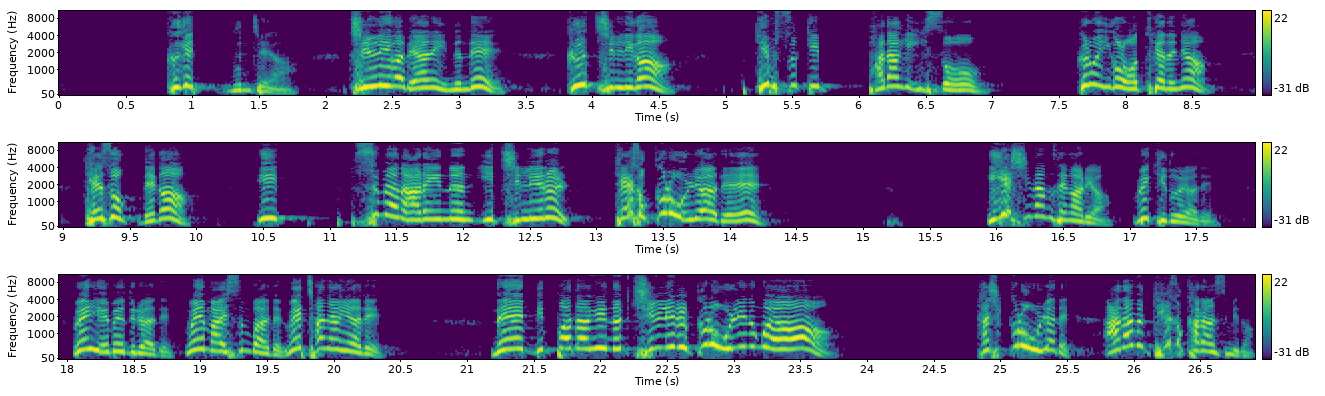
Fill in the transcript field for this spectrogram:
그게 문제야. 진리가 내 안에 있는데 그 진리가 깊숙이 바닥에 있어. 그러면 이걸 어떻게 해야 되냐? 계속 내가 이 수면 아래에 있는 이 진리를 계속 끌어올려야 돼. 이게 신앙생활이야. 왜 기도해야 돼? 왜 예배 드려야 돼? 왜 말씀 봐야 돼? 왜 찬양해야 돼? 내 밑바닥에 있는 진리를 끌어올리는 거야. 다시 끌어올려야 돼. 안 하면 계속 가라앉습니다.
